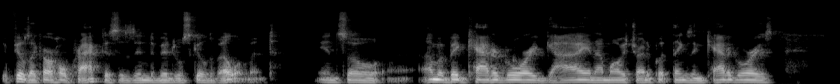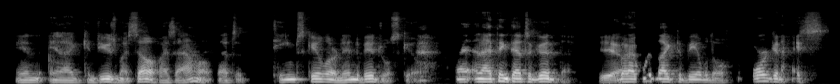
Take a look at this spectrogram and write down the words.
it feels like our whole practice is individual skill development. And so uh, I'm a big category guy, and I'm always trying to put things in categories and and I confuse myself. I say I don't know if that's a team skill or an individual skill, and I think that's a good thing. Yeah. But I would like to be able to organize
